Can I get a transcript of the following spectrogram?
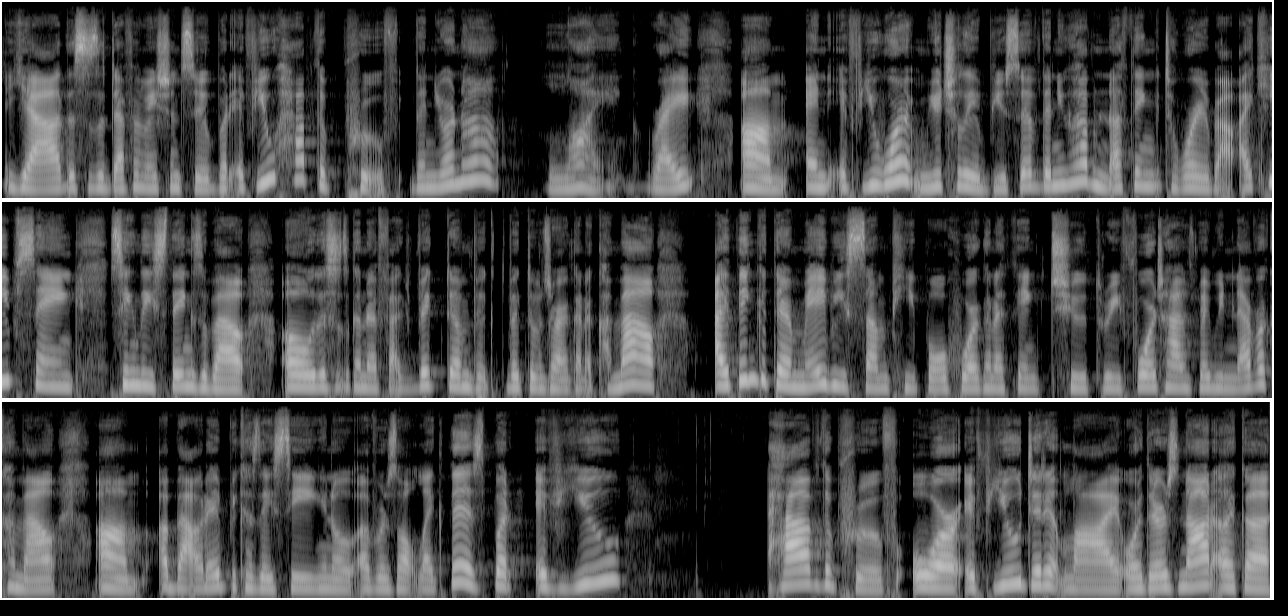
yeah, this is a defamation suit, but if you have the proof, then you're not lying, right? Um, and if you weren't mutually abusive, then you have nothing to worry about. I keep saying, seeing these things about, oh, this is going to affect victim, vic- victims aren't going to come out. I think there may be some people who are going to think two, three, four times, maybe never come out um, about it because they see, you know, a result like this. But if you have the proof or if you didn't lie or there's not like a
